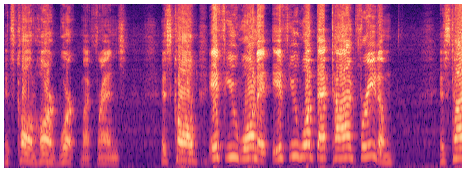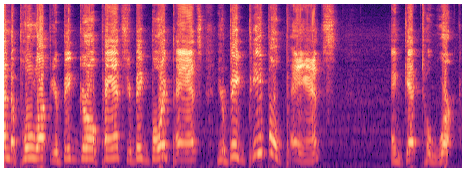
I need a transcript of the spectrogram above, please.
It's called hard work, my friends. It's called If You Want It, If You Want That Time Freedom. It's time to pull up your big girl pants, your big boy pants, your big people pants, and get to work.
